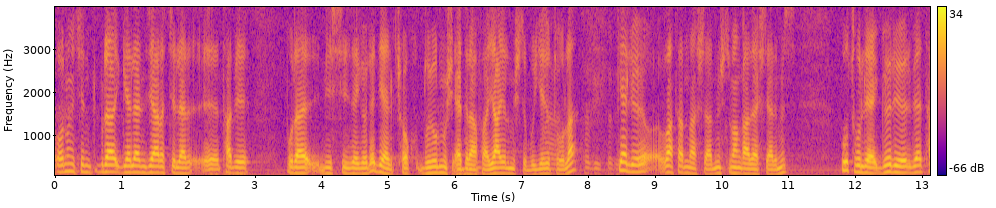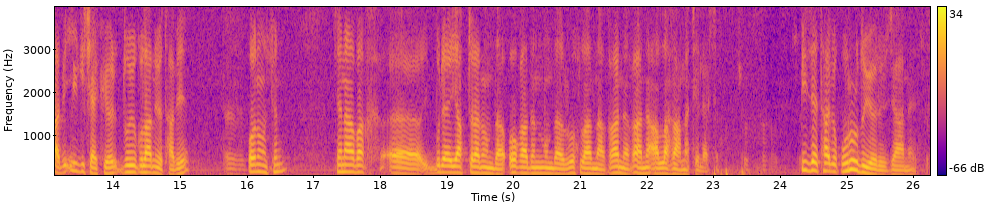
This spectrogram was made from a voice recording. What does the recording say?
Onun için buraya gelen ziyaretçiler e, tabi bura biz size göre değil çok duyulmuş etrafa yayılmıştı bu yedi Evet, tuğla. Tabii tabii. Geliyor vatandaşlar, Müslüman kardeşlerimiz bu tuğlayı görüyor ve tabi ilgi çekiyor, duygulanıyor tabi. Evet. Onun için Cenab-ı Hak e, buraya yaptıranın da o kadının da ruhlarına gani gani Allah rahmet eylesin. Çok sağ olun. Biz de tabi gurur duyuyoruz yani. Çok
